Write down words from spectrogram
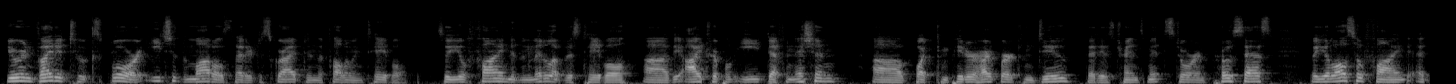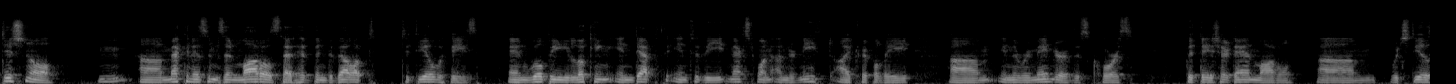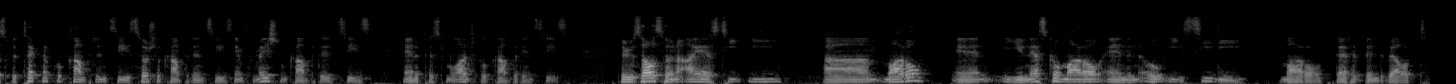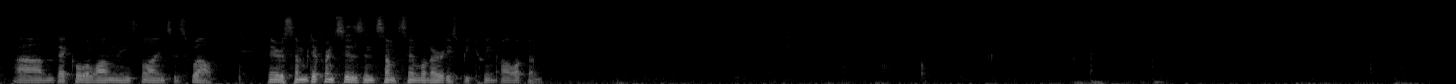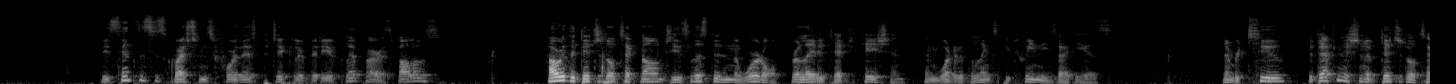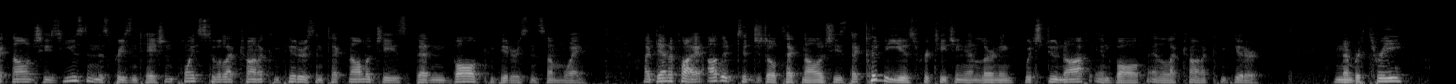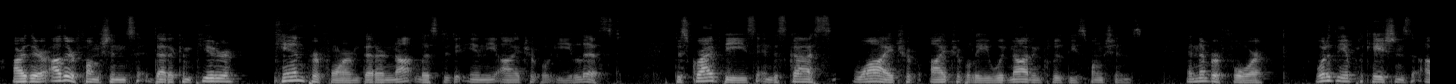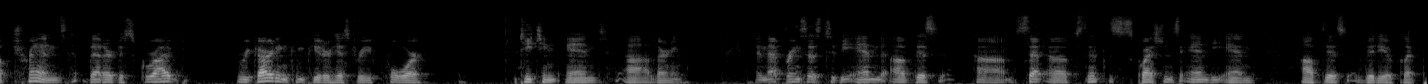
You're invited to explore each of the models that are described in the following table. So you'll find in the middle of this table uh, the IEEE definition of what computer hardware can do, that is transmit, store, and process, but you'll also find additional uh, mechanisms and models that have been developed to deal with these. And we'll be looking in depth into the next one underneath IEEE um, in the remainder of this course, the Desjardins model, um, which deals with technical competencies, social competencies, information competencies, and epistemological competencies. There's also an ISTE um, model, and a UNESCO model, and an OECD model that have been developed um, that go along these lines as well. There are some differences and some similarities between all of them. The synthesis questions for this particular video clip are as follows. How are the digital technologies listed in the Wordle related to education, and what are the links between these ideas? Number two, the definition of digital technologies used in this presentation points to electronic computers and technologies that involve computers in some way. Identify other digital technologies that could be used for teaching and learning which do not involve an electronic computer. And number three, are there other functions that a computer can perform that are not listed in the IEEE list? Describe these and discuss why IEEE would not include these functions. And number four, what are the implications of trends that are described regarding computer history for teaching and uh, learning? And that brings us to the end of this um, set of synthesis questions and the end of this video clip.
